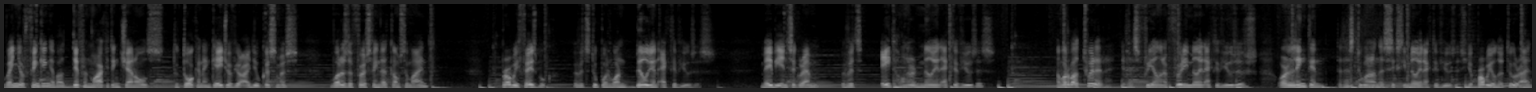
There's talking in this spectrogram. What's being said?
When you're thinking about different marketing channels to talk and engage with your ideal customers, what is the first thing that comes to mind? Probably Facebook, with its 2.1 billion active users. Maybe Instagram, with its 800 million active users. And what about Twitter? It has 330 million active users. Or LinkedIn, that has 260 million active users. You're probably on that too, right?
